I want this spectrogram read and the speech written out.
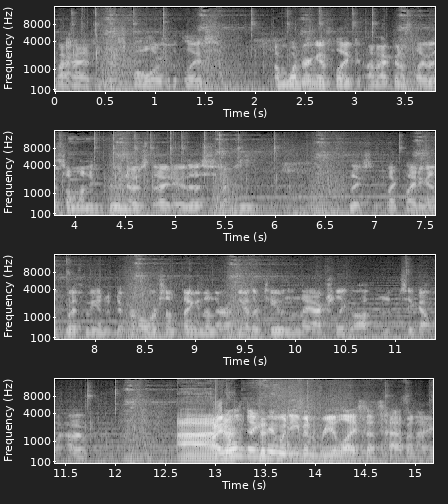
my hives are just all over the place. I'm wondering if like I'm not gonna play with someone who knows that I do this, like they like played against with me in a different role or something, and then they're on the other team, and then they actually go out and seek out my hive. Uh, I don't think th- they would even realize that's happening.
